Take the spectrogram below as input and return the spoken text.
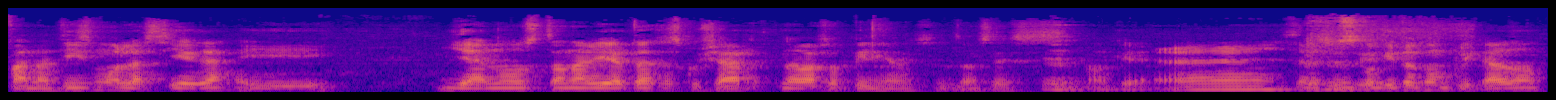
fanatismo las ciega y ya no están abiertas a escuchar nuevas opiniones, entonces Mm. como que eh, se me hace un sí. poquito complicado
